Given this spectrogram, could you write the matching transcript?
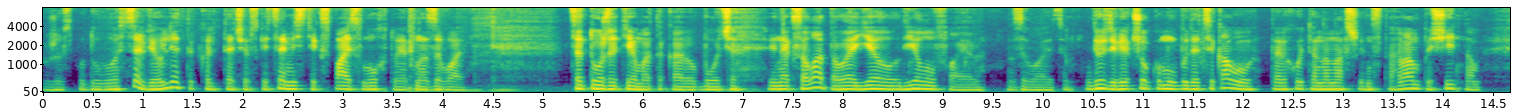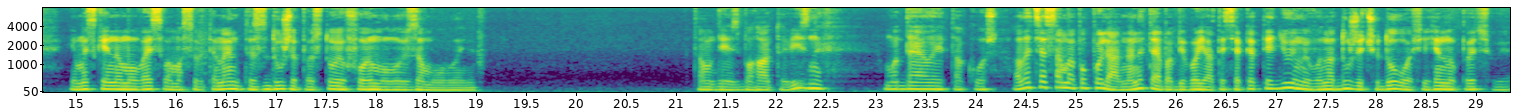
дуже сподобалось. Це Віолетти Кальтечевський, це Mystic Spice, лохто як називає. Це теж тема така робоча. Він як салат, але Yellow Fire називається. Друзі, якщо кому буде цікаво, переходьте на наш інстаграм, пишіть нам, і ми скинемо весь вам асортимент з дуже простою формулою замовлення. Там є багато різних моделей також. Але це саме популярне. Не треба боятися 5 дюймів, вона дуже чудово, офігенно працює.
